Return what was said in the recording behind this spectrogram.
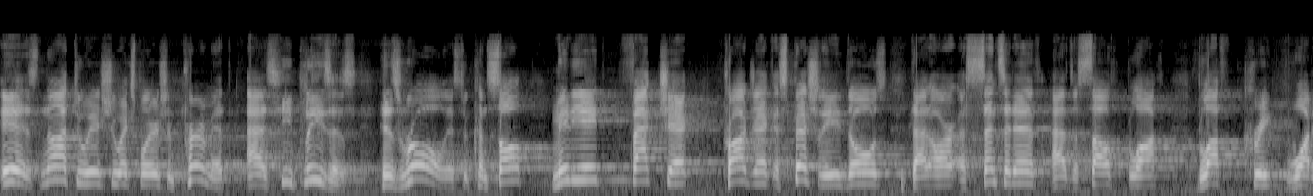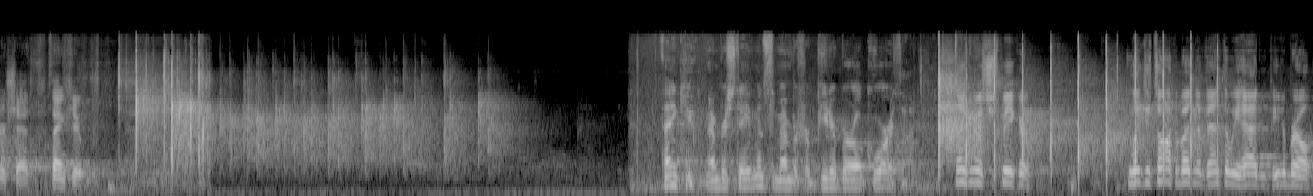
is not to issue exploration permit as he pleases. His role is to consult, mediate, fact-check projects, especially those that are as sensitive as the South Bluff, Bluff Creek watershed. Thank you. Thank you. Member statements. The member for Peterborough, Kawartha. Thank you, Mr. Speaker. I'd like to talk about an event that we had in Peterborough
